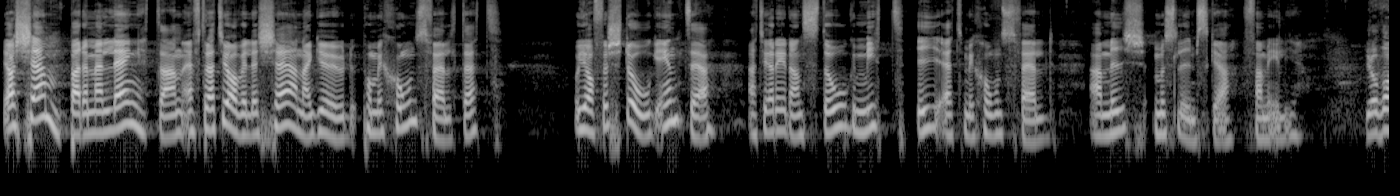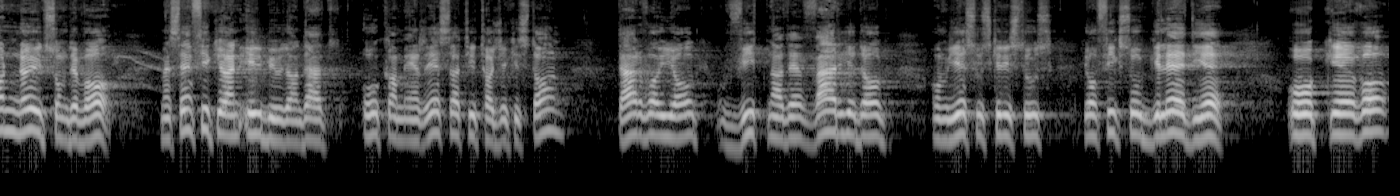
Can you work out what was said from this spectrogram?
Jag kämpade med en längtan efter att jag ville tjäna Gud på missionsfältet. Och jag förstod inte att jag redan stod mitt i ett missionsfält, Amirs muslimska familj. Jag var nöjd som det var. Men sen fick jag en erbjudande att åka med en resa till Tadzjikistan. Där var jag och vittnade varje dag om Jesus Kristus. Jag fick så glädje och eh, var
